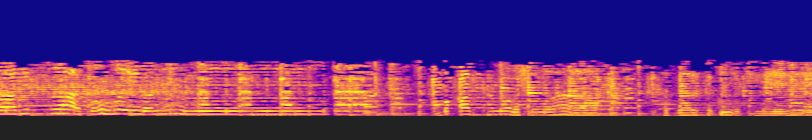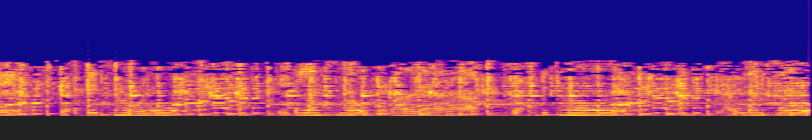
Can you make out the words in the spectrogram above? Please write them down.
waadigsaasoo maynan baqaadka nolosha waa abaarka gurikee iglasmow kubaanara landankaw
